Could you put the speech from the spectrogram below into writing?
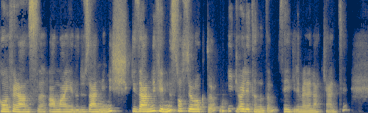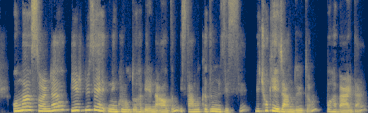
konferansı Almanya'da düzenlemiş gizemli feminist sosyologtu. İlk öyle tanıdım sevgili Meral Akkent'i. Ondan sonra bir müzenin kurulduğu haberini aldım. İstanbul Kadın Müzesi ve çok heyecan duydum bu haberden.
